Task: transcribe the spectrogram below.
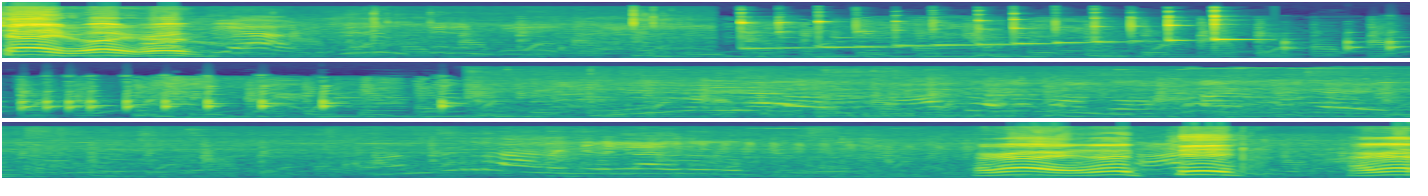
சரி ஓகே ஓகே அக்கா ஏதோ தெ அக்கா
